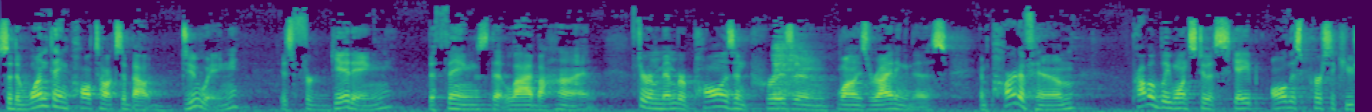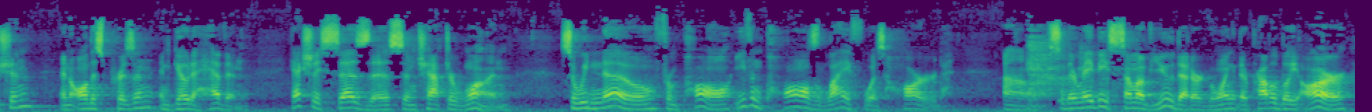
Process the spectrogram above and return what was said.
so, the one thing Paul talks about doing is forgetting the things that lie behind. You have to remember, Paul is in prison while he's writing this, and part of him probably wants to escape all this persecution and all this prison and go to heaven. He actually says this in chapter 1. So we know from Paul, even Paul's life was hard. Um, so there may be some of you that are going, there probably are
